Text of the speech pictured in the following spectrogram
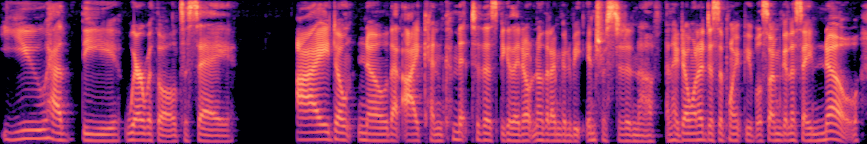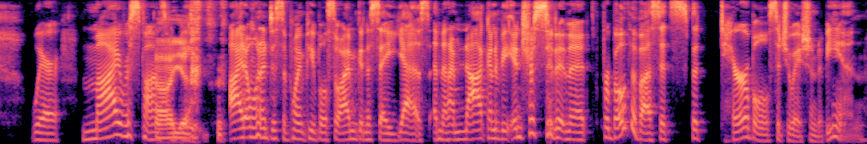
you had the wherewithal to say, I don't know that I can commit to this because I don't know that I'm going to be interested enough and I don't want to disappoint people. So I'm going to say no. Where my response uh, yeah. be, I don't want to disappoint people. So I'm going to say yes. And then I'm not going to be interested in it. For both of us, it's the terrible situation to be in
